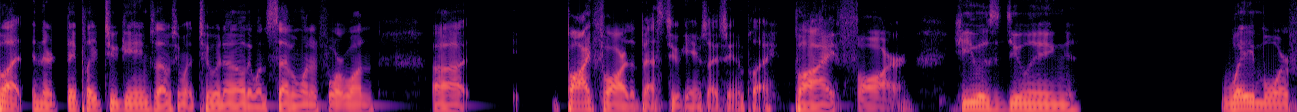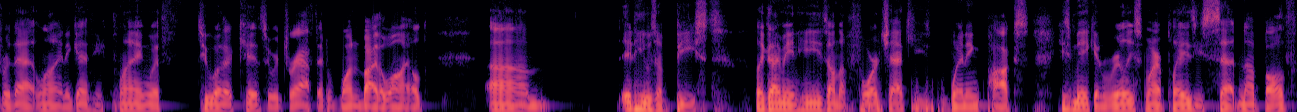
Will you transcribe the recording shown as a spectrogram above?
but in their they played two games. Obviously went two and zero. Oh. They won seven one and four one. Uh, by far the best two games I've seen him play. By far, he was doing way more for that line. Again, he's playing with two other kids who were drafted, one by the Wild. Um, and he was a beast. Like I mean, he's on the forecheck. He's winning pucks. He's making really smart plays. He's setting up both.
